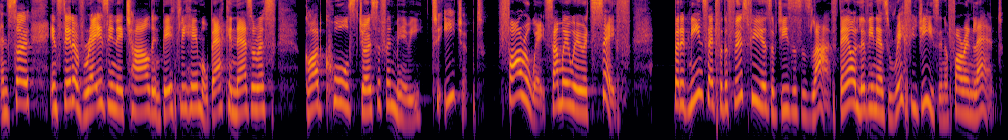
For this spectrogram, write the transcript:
And so instead of raising their child in Bethlehem or back in Nazareth, God calls Joseph and Mary to Egypt, far away, somewhere where it's safe. But it means that for the first few years of Jesus' life, they are living as refugees in a foreign land.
